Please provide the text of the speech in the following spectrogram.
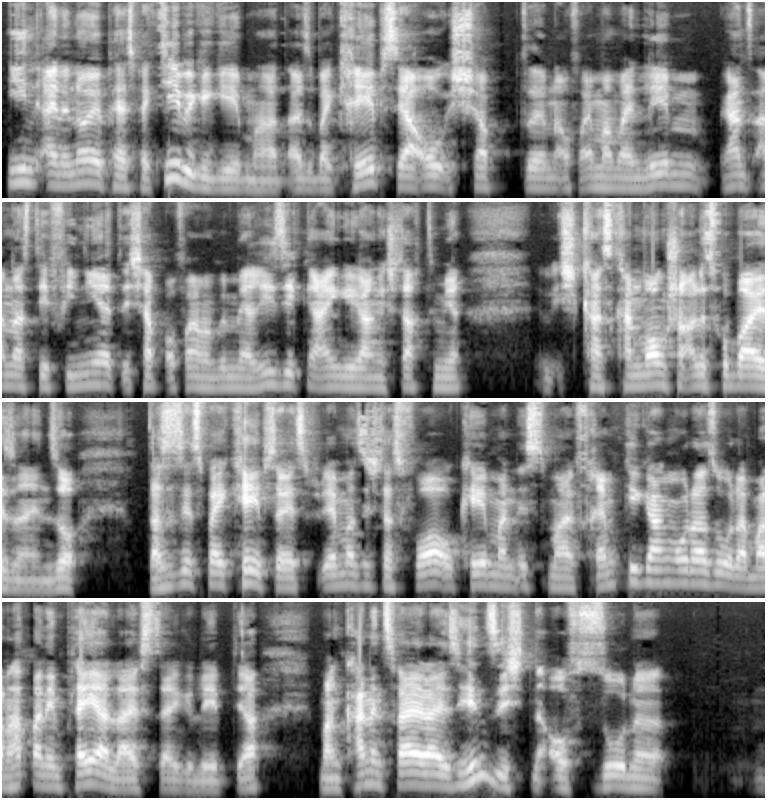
ihnen eine neue Perspektive gegeben hat. Also bei Krebs, ja, oh, ich habe dann auf einmal mein Leben ganz anders definiert. Ich habe auf einmal mehr Risiken eingegangen. Ich dachte mir, ich kann, es kann morgen schon alles vorbei sein. So, das ist jetzt bei Krebs. Jetzt stellt man sich das vor, okay, man ist mal fremdgegangen oder so, oder man hat mal den Player-Lifestyle gelebt, ja. Man kann in zweierlei Hinsichten auf so eine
